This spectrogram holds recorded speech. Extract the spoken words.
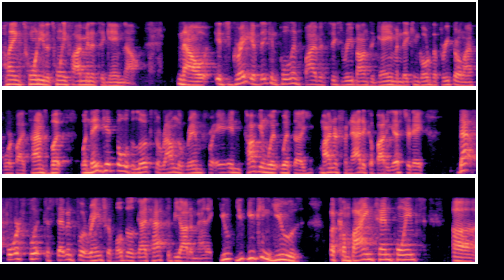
playing 20 to 25 minutes a game now. Now, it's great if they can pull in five and six rebounds a game and they can go to the free throw line four or five times. But when they get those looks around the rim, for in talking with with a minor fanatic about it yesterday, that four foot to seven foot range for both those guys has to be automatic. You you you can use a combined ten points, uh,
